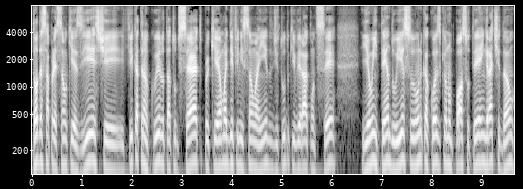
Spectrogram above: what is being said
toda essa pressão que existe, fica tranquilo, tá tudo certo, porque é uma definição ainda de tudo que virá acontecer. E eu entendo isso. A única coisa que eu não posso ter é ingratidão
